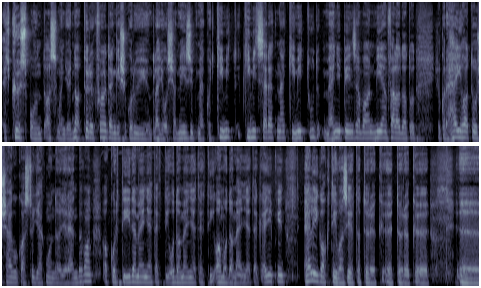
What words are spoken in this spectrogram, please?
egy központ azt mondja, hogy na, török földrengés, akkor üljünk le gyorsan, nézzük meg, hogy ki mit, ki mit szeretne, ki mit tud, mennyi pénze van, milyen feladatot, és akkor a helyi hatóságok azt tudják mondani, hogy rendben van, akkor ti ide menjetek, ti oda menjetek, ti amoda menjetek. Egyébként elég aktív azért a török, török ö, ö,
